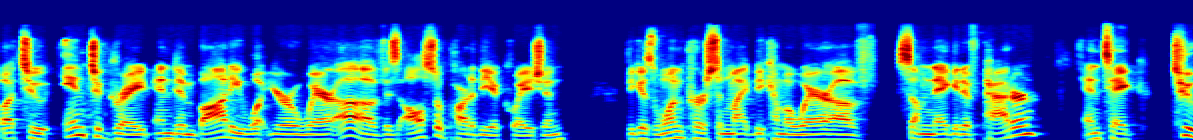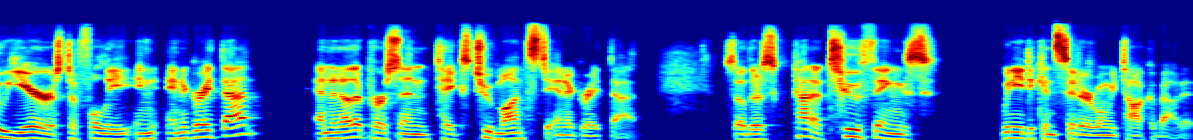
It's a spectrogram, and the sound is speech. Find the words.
but to integrate and embody what you're aware of is also part of the equation because one person might become aware of some negative pattern and take two years to fully in- integrate that and another person takes two months to integrate that. So there's kind of two things we need to consider when we talk about it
